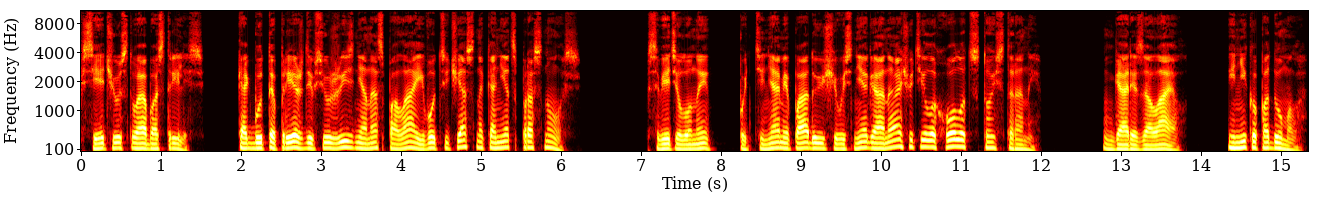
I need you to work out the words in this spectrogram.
Все чувства обострились. Как будто прежде всю жизнь она спала, и вот сейчас, наконец, проснулась. В свете луны, под тенями падающего снега, она ощутила холод с той стороны. Гарри залаял, и Нико подумала,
